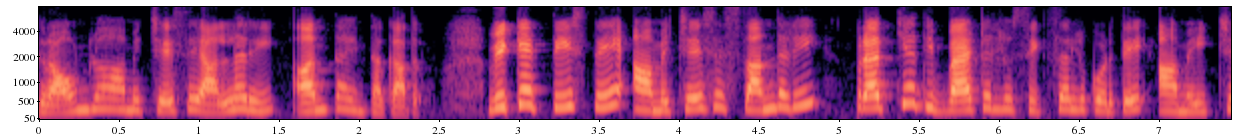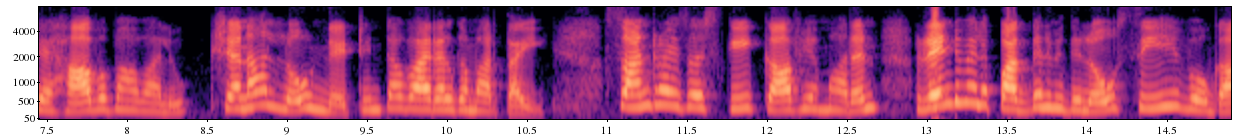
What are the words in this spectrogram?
గ్రౌండ్లో ఆమె చేసే అల్లరి అంతా ఇంత కాదు. వికెట్ తీస్తే ఆమె చేసే సందడి ప్రత్యర్థి బ్యాటర్లు సిక్సర్లు కొడితే ఆమె ఇచ్చే హావభావాలు క్షణాల్లో నెట్టింట వైరల్గా మారతాయి. సన్ రైజర్స్కి కావ్య మారన్ రెండు వేల పద్దెనిమిదిలో సీఈఓగా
